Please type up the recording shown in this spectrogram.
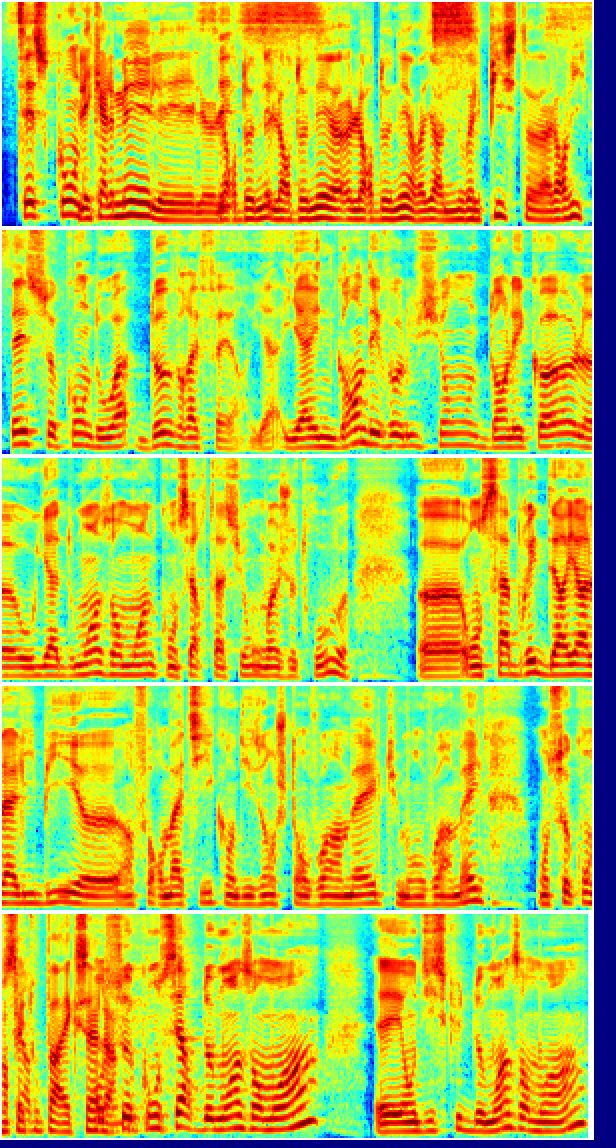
C'est ce qu'on les calmer, les, leur donner, leur donner, leur donner, on va dire, une nouvelle piste à leur vie. C'est ce qu'on doit, devrait faire. Il y, a, il y a une grande évolution dans l'école euh, où il y a de moins en moins de concertation, moi je trouve. Euh, on s'abrite derrière la Libye informatique en disant je t'envoie un mail, tu m'envoies un mail. On se concerte, tout par Excel. On se concerte de moins en moins et on discute de moins en moins.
